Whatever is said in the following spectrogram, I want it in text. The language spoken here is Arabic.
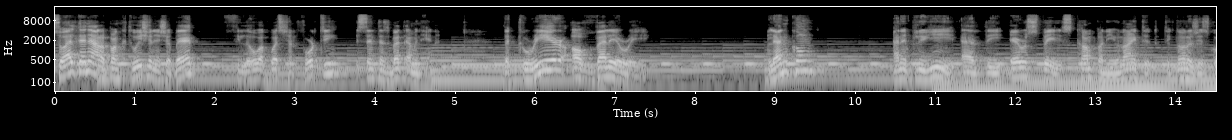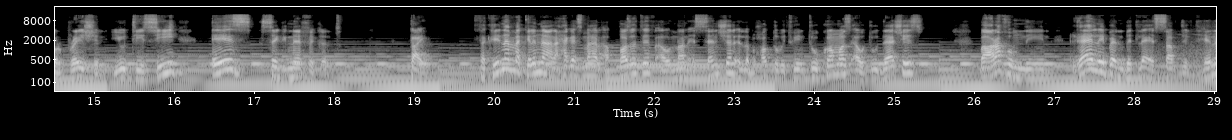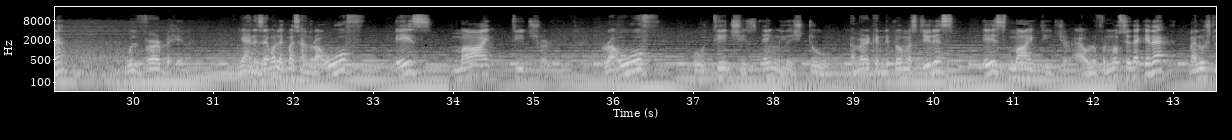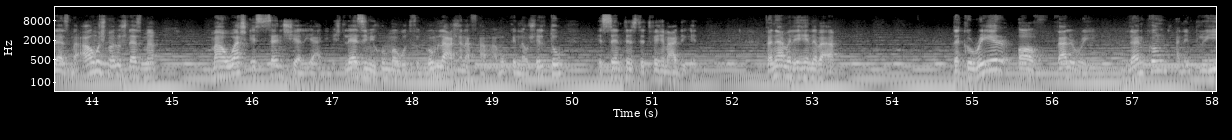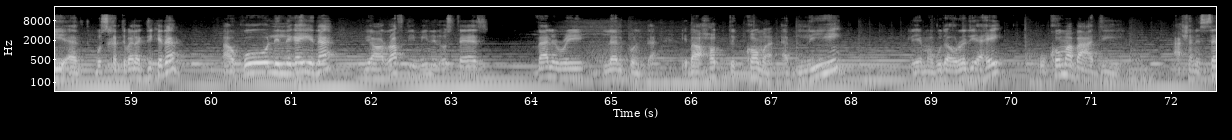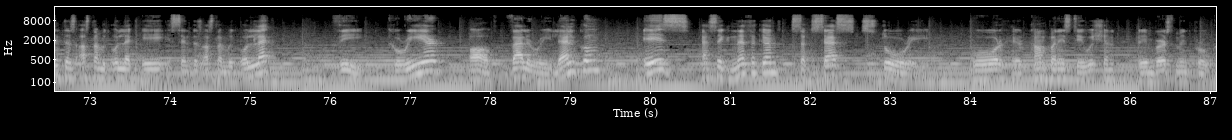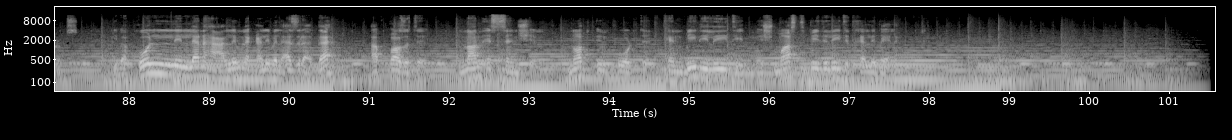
سؤال تاني على ال punctuation يا شباب في اللي هو question 40 ال sentence بادئه من هنا. The career of Valerie Lancome an employee at the Aerospace Company United Technologies Corporation UTC is significant. طيب فاكرين لما اتكلمنا على حاجة اسمها ال appositive أو ال nonessential اللي بحطه between two commas أو two dashes بعرفه منين؟ غالبا بتلاقي ال subject هنا. وال verb هنا. يعني زي ما أقول لك مثلا رؤوف is my teacher. رؤوف who teaches English to American diploma students is my teacher. أو اللي في النص ده كده ملوش لازمة. أو مش ملوش لازمة. ما هواش essential يعني. مش لازم يكون موجود في الجملة عشان أفهمها. ممكن لو شلته ال sentence تتفهم عادي جدا. فنعمل إيه هنا بقى؟ The career of Valerie Lancome an employee at بص خدت بالك دي كده؟ أو كل اللي جاي ده بيعرفني مين الأستاذ Valerie Lancome ده. يبقى أحط comma قبليه اللي هي موجودة already أهي و comma بعديه. عشان ال sentence أصلا بتقول لك إيه؟ ال sentence أصلا بتقول لك the career of Valerie Lancome is a significant success story. For her company's tuition reimbursement programs يبقى كل اللي أنا هعلم لك عليه بالازرق ده a positive non-essential not important can be deleted مش must be deleted خلي بالك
